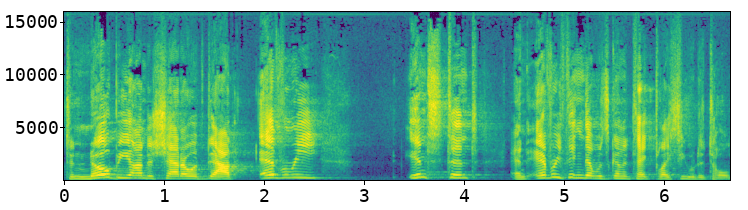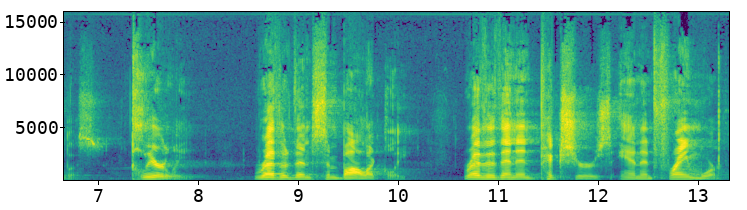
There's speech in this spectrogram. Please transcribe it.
to know beyond a shadow of doubt every instant and everything that was going to take place, He would have told us clearly rather than symbolically, rather than in pictures and in framework.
